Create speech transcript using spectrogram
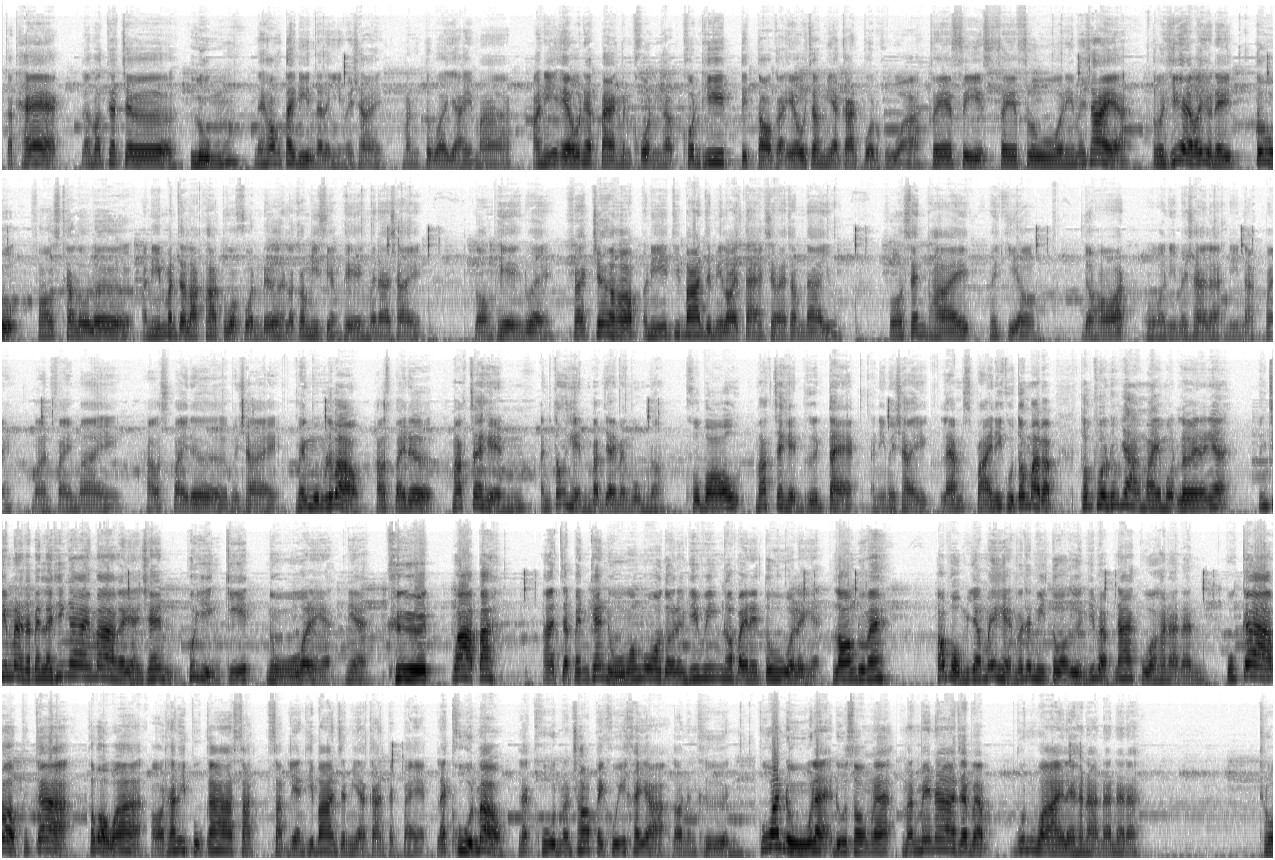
กระแทกแล้วมักจะเจอหลุมในห้องใต้ดินอะไรอย่างงี้ไม่ใช่ มันตัวใหญ่มาก อันนี้เอลเนี่ยแปลงเป็นคนครับ คนที่ติดต่อกับเอลจะมีอาการปวดหัว เฟฟีสเฟฟลูอันนี้ไม่ใช่อะ ตัวที่อะไรวะอยู่ในตู้ false caroler อันนี้มันจะลักพาตัวคนเด้อแล้วก็มีเสียงเพลงไม่น่าใช่ ร้องเพลงด้วย Fracture Hop อันนี้ที่บ้านจะมีรอยแตกใช่ไหมจำได้อยู่ Frozen Pipe ไม่เกี่ยว The Hot โอ้อันนี้ไม่ใช่ละนี้หนักไป บ้านไฟไหม้ House Spider ไม่ใช่ แมงมุมหรือเปล่า House Spider มักจะเห็น อันนี้ต้องเห็นแบบใยแมงมุมเนาะ Cobalt มักจะเห็นพื้นแตก อันนี้ไม่ใช่ Lamp Spy นี่กูต้องมาแบบทบทวนทุกอย่างใหม่หมดเลยนะเนี่ยจริงๆ มันอาจจะเป็นอะไรที่ง่ายมากเลยอย่างเช่น ผู้หญิงกรีดหนูอะไรเงี้ยเนี่ยคือว่าปะอาจจะเป็นแค่หนูโง่ๆตัวหนึ่งที่วิ่งเข้าไปในตู้อะไรเงี้ยลองดูไหม ราะผมยังไม่เห็นว่าจะมีตัวอื่นที่แบบน่ากลัวขนาดนั้นปูก้าเปล่าปูก้าเขาบอกว่าอ๋อถ้ามีปูก้าสัตว์สัตว์เลี้ยงที่บ้านจะมีอาการแปลกๆ และคูนเปล่า และคูนมันชอบไปคุยขยะตอนกลางคืนกูว่าหนูแหละดูทรงแล้ว มันไม่น่าจะแบบวุ่นวายอะไรขนาดนั้นนะนะโทร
